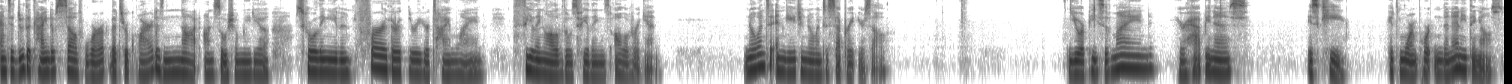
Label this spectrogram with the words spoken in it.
and to do the kind of self work that's required is not on social media, scrolling even further through your timeline, feeling all of those feelings all over again. Know when to engage and know when to separate yourself. Your peace of mind, your happiness is key. It's more important than anything else.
